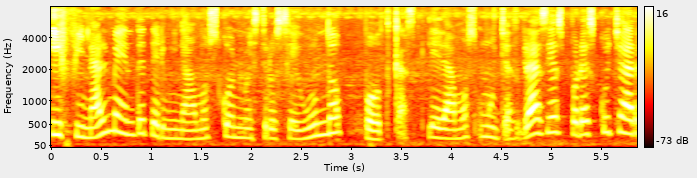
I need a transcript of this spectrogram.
Y finalmente terminamos con nuestro segundo podcast. Le damos muchas gracias por escucharlo.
